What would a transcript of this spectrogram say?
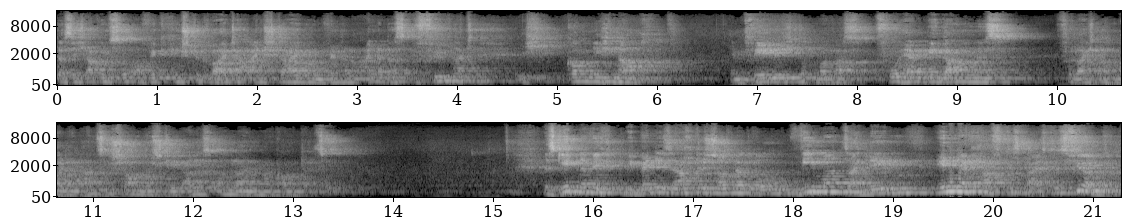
dass ich ab und zu auch wirklich ein Stück weiter einsteige und wenn dann einer das Gefühl hat, ich komme nicht nach, empfehle ich doch mal was vorhergegangenes vielleicht nochmal dann anzuschauen. Das steht alles online, man kommt dazu. Es geht nämlich, wie Benny sagte, schon darum, wie man sein Leben in der Kraft des Geistes führen soll.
